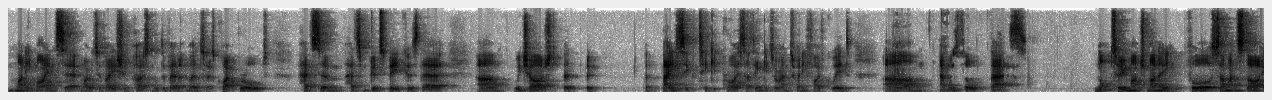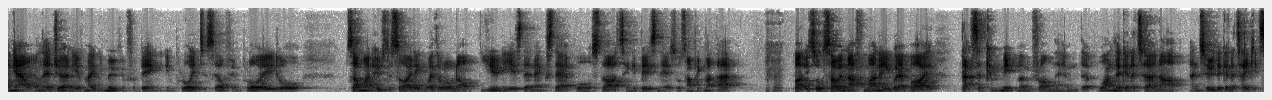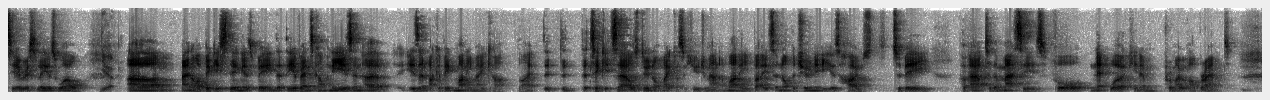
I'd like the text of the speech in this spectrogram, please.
money mindset motivation personal development. So it's quite broad. Had some had some good speakers there. Um, we charged a, a, a, basic ticket price. I think it's around 25 quid. Um, and we thought that's not too much money for someone starting out on their journey of maybe moving from being employed to self employed or someone who's deciding whether or not uni is their next step or starting a business or something like that. Mm-hmm. But it's also enough money whereby that's a commitment from them that one they're going to turn up and two they're going to take it seriously as well yeah um, and our biggest thing has been that the events company isn't a isn't like a big money maker like the, the, the ticket sales do not make us a huge amount of money but it's an opportunity as hosts to be put out to the masses for networking and promote our brand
